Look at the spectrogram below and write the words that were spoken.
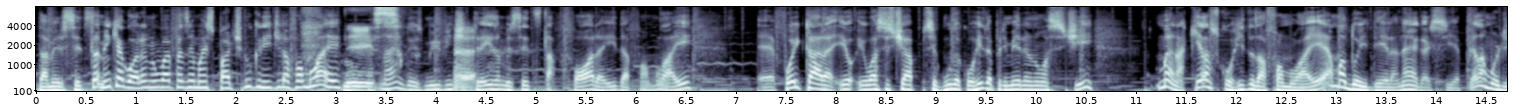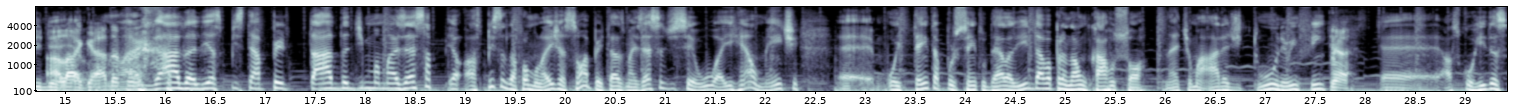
da Mercedes também, que agora não vai fazer mais parte do grid da Fórmula E. Isso. Né? Em 2023 é. a Mercedes está fora aí da Fórmula E. É, foi, cara, eu, eu assisti a segunda corrida, a primeira eu não assisti. Mano, aquelas corridas da Fórmula E é uma doideira, né, Garcia? Pelo amor de Deus. A largada, a largada ali, as pistas é apertada de mas essa as pistas da Fórmula E já são apertadas, mas essa de Seul aí realmente é, 80% dela ali dava para andar um carro só, né? Tinha uma área de túnel, enfim. É. É, as corridas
